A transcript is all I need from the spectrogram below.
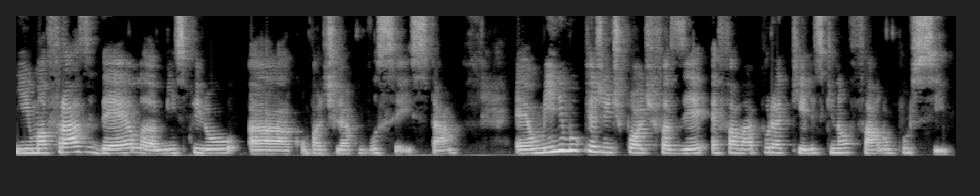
E uma frase dela me inspirou a compartilhar com vocês, tá? É o mínimo que a gente pode fazer é falar por aqueles que não falam por si,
